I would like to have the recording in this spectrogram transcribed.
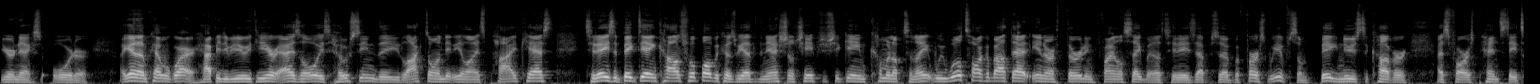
your next order. Again, I'm Kevin McGuire. Happy to be with you here, as always, hosting the Locked On Nittany Lions podcast. Today's a big day in college football because we have the national championship game coming up tonight. We will talk about that in our third and final segment of today's episode. But first, we have some big news to cover as far as Penn State's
